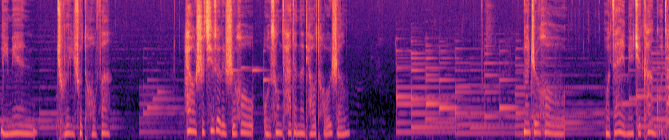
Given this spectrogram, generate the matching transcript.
里面除了一束头发。还有十七岁的时候，我送他的那条头绳。那之后，我再也没去看过他。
